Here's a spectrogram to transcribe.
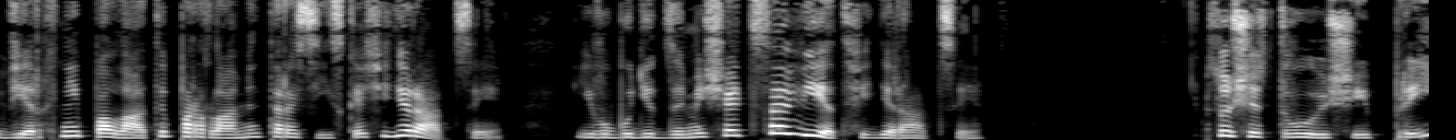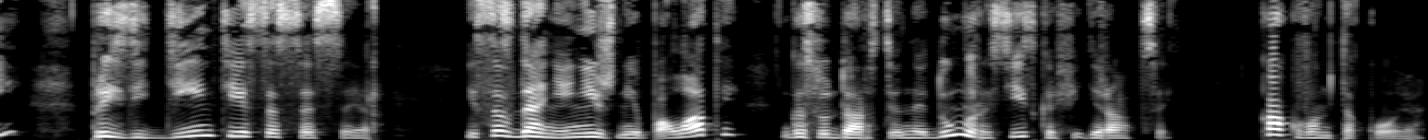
Верхней Палаты Парламента Российской Федерации. Его будет замещать Совет Федерации, существующий при президенте СССР и создание Нижней Палаты Государственной Думы Российской Федерации. Как вам такое?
